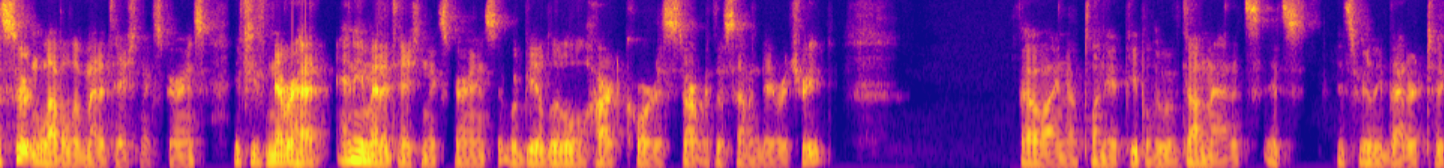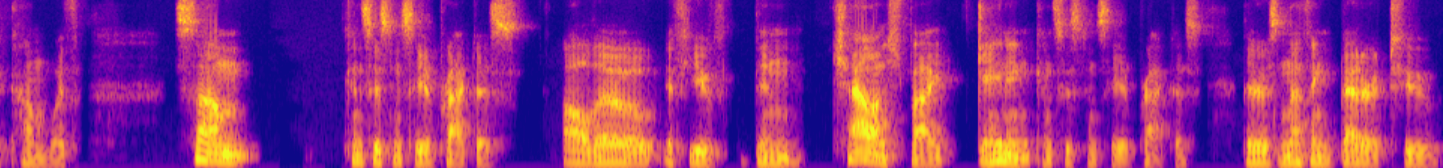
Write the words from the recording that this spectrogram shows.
certain level of meditation experience. If you've never had any meditation experience, it would be a little hardcore to start with a seven day retreat oh, I know plenty of people who have done that. It's it's it's really better to come with some consistency of practice. Although if you've been challenged by gaining consistency of practice, there is nothing better to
